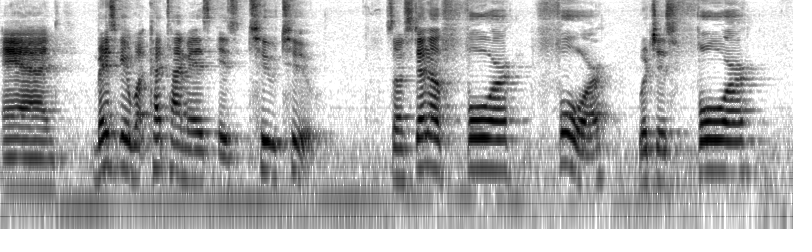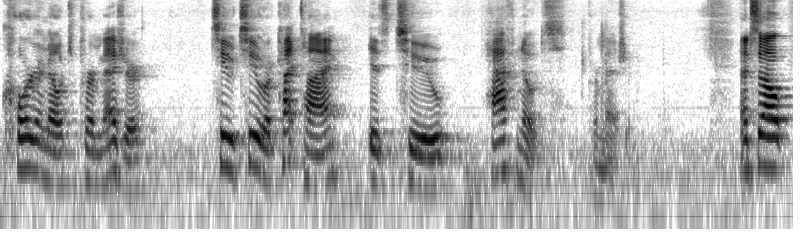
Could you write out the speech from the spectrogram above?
And basically what cut time is, is 2-2. So instead of 4-4, which is four quarter notes per measure, 2-2 or cut time is two half notes per measure. And so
